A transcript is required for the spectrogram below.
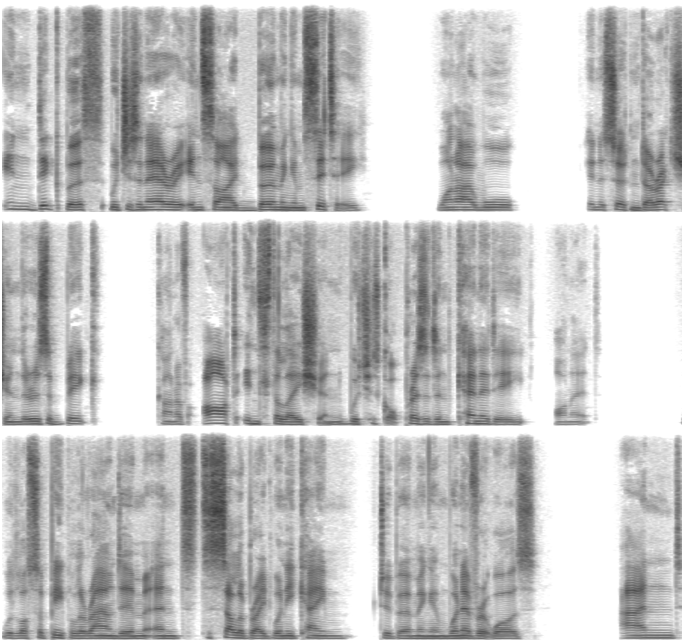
in Digbeth, which is an area inside Birmingham City, when I walk in a certain direction, there is a big kind of art installation which has got President Kennedy on it with lots of people around him and to celebrate when he came to Birmingham, whenever it was. And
